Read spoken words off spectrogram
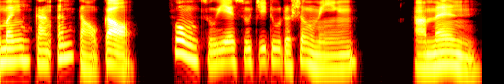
们感恩祷告，奉主耶稣基督的圣名，阿门。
